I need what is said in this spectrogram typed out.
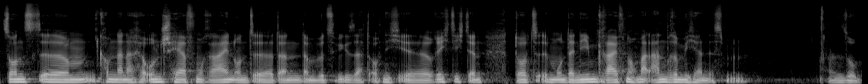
sonst ähm, kommen dann nachher Unschärfen rein und äh, dann, dann wird es, wie gesagt, auch nicht äh, richtig, denn dort im Unternehmen greifen nochmal andere Mechanismen. Also,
